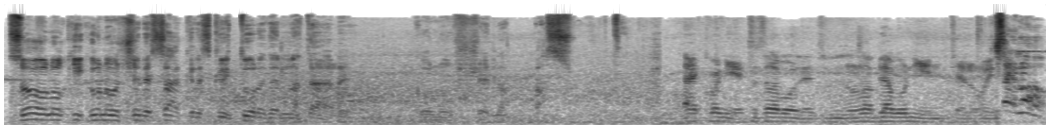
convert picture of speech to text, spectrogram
Solo chi conosce le sacre scritture del Natale conosce la password. Ecco niente, te l'avevo detto, non abbiamo niente noi. Ce l'ho!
